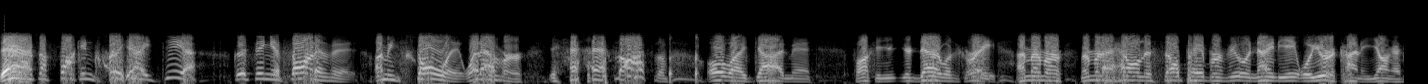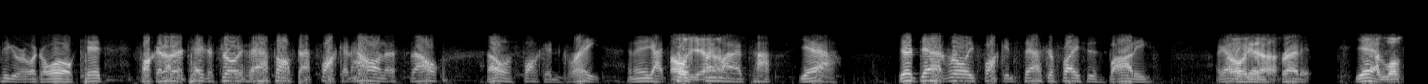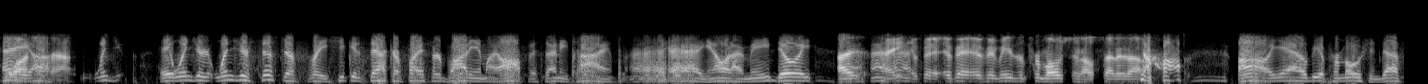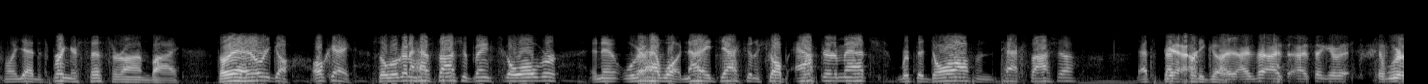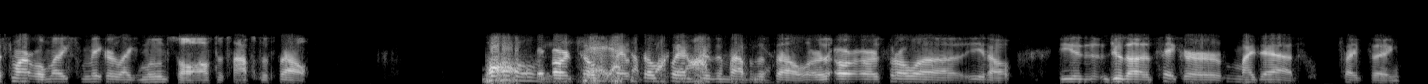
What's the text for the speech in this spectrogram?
Yeah, that's a fucking great idea. Good thing you thought of it. I mean, stole it. Whatever. Yeah, that's awesome. Oh my god, man fucking your dad was great. I remember remember that Hell in a Cell pay per view in '98. Well, you were kind of young. I think you were like a little kid. Fucking Undertaker throw his ass off that fucking Hell in a Cell. That was fucking great. And then he got oh, choked yeah. on the top. Yeah, your dad really fucking sacrificed his body. I gotta oh, give yeah. him credit. Yeah, I love hey, watching uh, that. When you Hey, when's your when's your sister free? She can sacrifice her body in my office anytime. you know what I mean, Dewey? I, hey, if it if it if it means a promotion, I'll set it up. Oh yeah, it'll be a promotion, definitely. Yeah, just bring your sister on by. So yeah, here we go. Okay, so we're gonna have Sasha Banks go over, and then we're gonna have what? Nia Jax gonna show up after the match, rip the door off, and attack Sasha. That's that's yeah, pretty good. I I I, I think if, it, if we're smart, we'll make make her like moonsault off the top of the cell. Whoa! or that's a choke awesome through the top idea. of the cell, or or or throw a you know, you do the taker my dad type thing.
